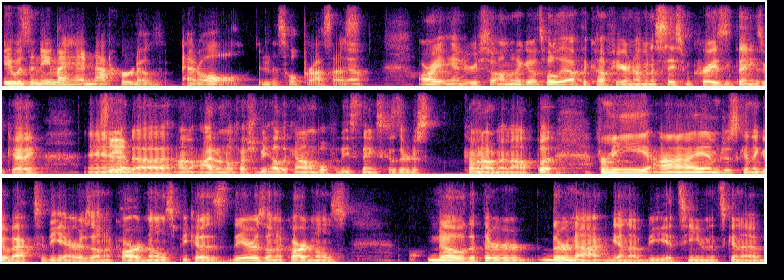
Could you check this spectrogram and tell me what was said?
it was a name I had not heard of at all in this whole process. Yeah. All right, Andrew. So I'm gonna go totally off the cuff here, and I'm gonna say some crazy things. Okay. And uh, I'm, I don't know if I should be held accountable for these things because they're just coming out of my mouth. But for me, I am just going to go back to the Arizona Cardinals because the Arizona Cardinals know that they're they're not going to be a team that's going to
